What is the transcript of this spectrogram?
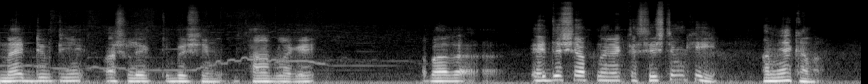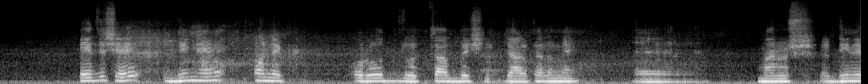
নাইট ডিউটি আসলে একটু বেশি খারাপ লাগে। আবার, এই দেশে আপনার একটা সিস্টেম কি? আমি একা না। এই দেশে দিনে অনেক রোদ চাপ বেশি। যার কারণে মানুষ দিনে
